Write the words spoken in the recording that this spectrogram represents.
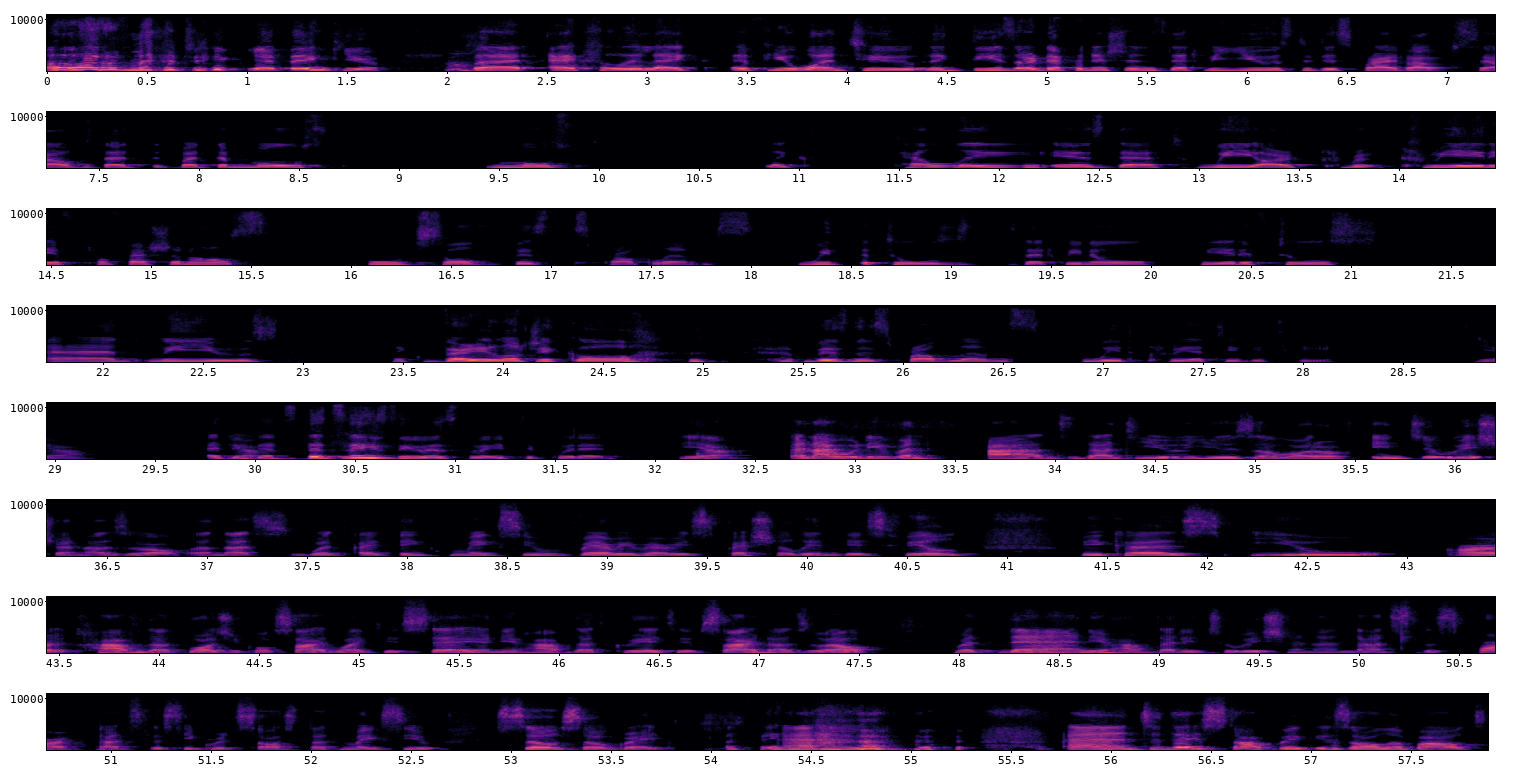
a lot of magic. Yeah thank you. But actually like if you want to like these are definitions that we use to describe ourselves that but the most most like telling is that we are cre- creative professionals who solve business problems with the tools that we know creative tools and we use like very logical business problems with creativity. Yeah I think yeah. that's that's the easiest way to put it. Yeah. And I would even add that you use a lot of intuition as well. And that's what I think makes you very, very special in this field because you are have that logical side, like you say, and you have that creative side as well. But then you have that intuition, and that's the spark, that's the secret sauce that makes you so, so great. Oh, and, and today's topic is all about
